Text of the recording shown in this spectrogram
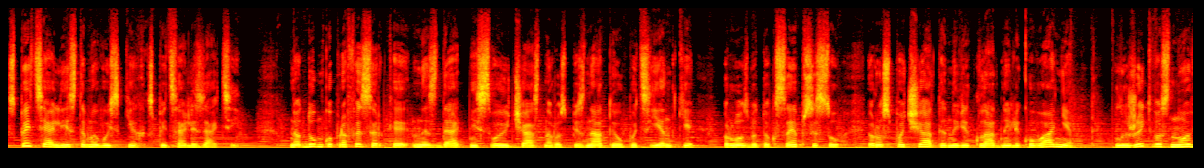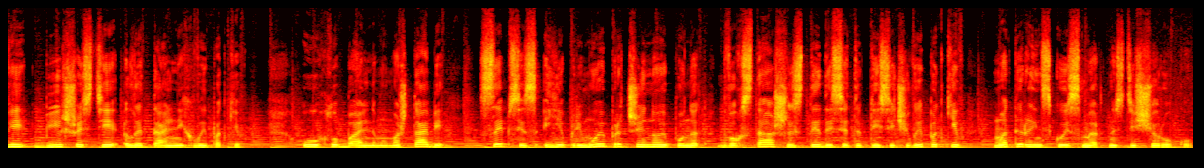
спеціалістами вузьких спеціалізацій. На думку професорки, нездатність своєчасно розпізнати у пацієнтки розвиток сепсису, розпочати невідкладне лікування лежить в основі більшості летальних випадків. У глобальному масштабі сепсис є прямою причиною понад 260 тисяч випадків материнської смертності щороку.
